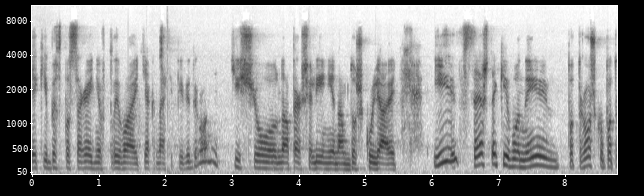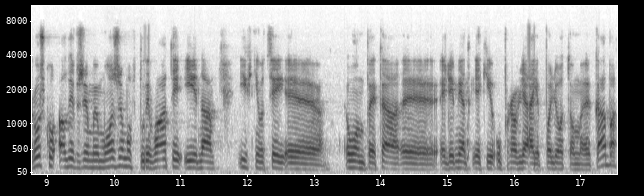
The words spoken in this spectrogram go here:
які безпосередньо впливають як на фіпівідрони, ті, що на першій лінії нам дошкуляють. І все ж таки вони потрошку, потрошку, але вже ми можемо впливати і на їхній оцей. Е, ОМПК е, елемент, який управляє польотом е, каба,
